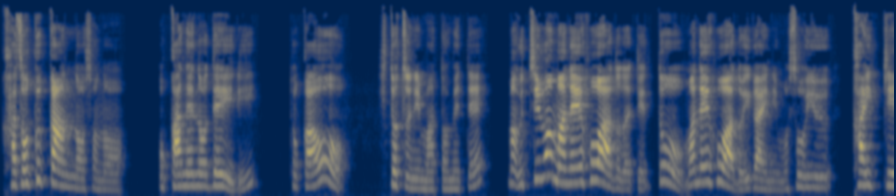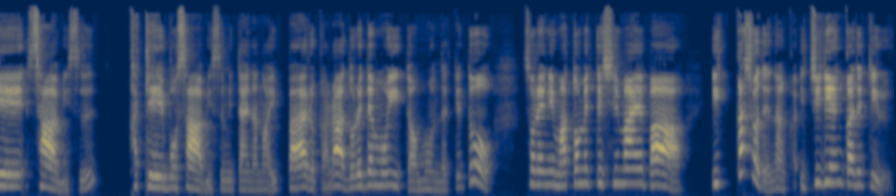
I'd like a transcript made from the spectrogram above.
家族間のそのお金の出入りとかを一つにまとめて、まあうちはマネーフォワードだけど、マネーフォワード以外にもそういう会計サービス、家計簿サービスみたいなのはいっぱいあるから、どれでもいいとは思うんだけど、それにまとめてしまえば、一箇所でなんか一元化できる。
